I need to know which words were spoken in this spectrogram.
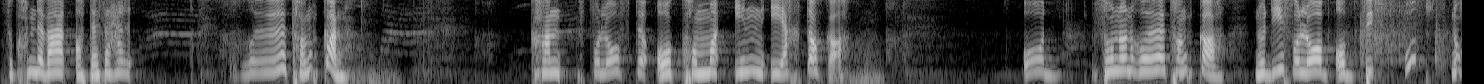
så kan det være at disse her røde tankene kan få lov til å komme inn i hjertet vårt. Og sånne røde tanker, når de får lov å by... Ops! Nå.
